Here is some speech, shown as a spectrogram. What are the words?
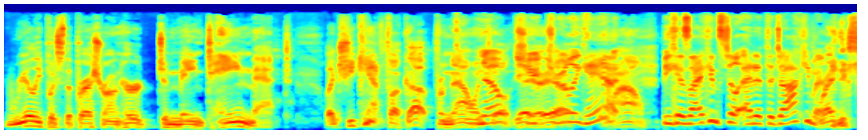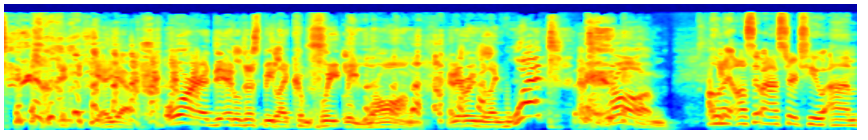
really puts the pressure on her to maintain that. Like she can't fuck up from now until No, yeah, she yeah, yeah. truly can't. Wow. Because I can still edit the document. Right, exactly. yeah, yeah. Or it- it'll just be like completely wrong, and everyone be like, "What? That's wrong." Oh, and I also asked her to. Um,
